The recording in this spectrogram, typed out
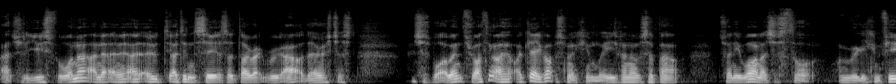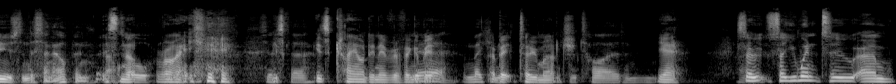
actually useful. And, I, and I, I, didn't see it as a direct route out of there. It's just it's just what I went through. I think I, I gave up smoking weed when I was about 21. I just thought I'm really confused and this ain't helping. It's not all. right. Yeah. Just, it's, uh, it's clouding everything yeah, a bit, making a bit too much. Tired and yeah. So so you went to um,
